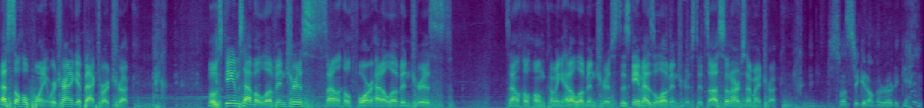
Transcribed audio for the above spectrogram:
That's the whole point. We're trying to get back to our truck. Most games have a love interest. Silent Hill 4 had a love interest. Silent Hill Homecoming had a love interest. This game has a love interest. It's us and our semi truck. Just wants to get on the road again.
